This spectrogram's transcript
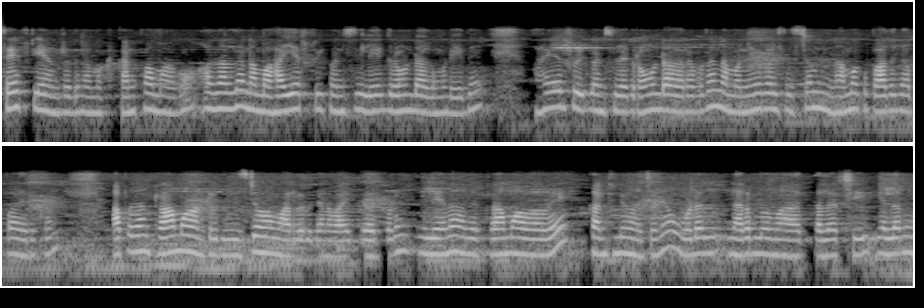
சேஃப்டின்றது நமக்கு கன்ஃபார்ம் ஆகும். அதனால தான் நம்ம ஹையர் ஃப்ரீக்வன்சிலேயே கிரவுண்ட் ஆக முடியுது. ஹையர் ஃப்ரீக்வன்சியில் கிரவுண்ட் ஆகிறப்ப தான் நம்ம நியூரல் சிஸ்டம் நமக்கு பாதுகாப்பாக இருக்கும். அப்போ தான் ட்ராமான்றது விஸ்டமாக மாறுறதுக்கான வாய்ப்பு ஏற்படும். இல்லைன்னா அது ட்ராமாவாகவே கண்டினியூ ஆச்சுன்னா உடல் நரம்பு தளர்ச்சி எல்லாமே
